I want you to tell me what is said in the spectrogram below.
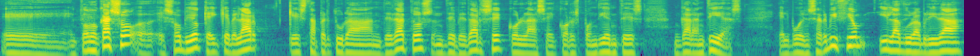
Eh, en todo caso, eh, es obvio que hay que velar que esta apertura de datos debe darse con las eh, correspondientes garantías, el buen servicio y la durabilidad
